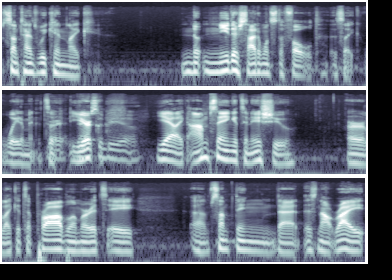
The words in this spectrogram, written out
sometimes we can like no, neither side wants to fold. It's like, wait a minute. So right. You're has to be a, yeah, like I'm saying it's an issue, or like it's a problem, or it's a um, something that is not right,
